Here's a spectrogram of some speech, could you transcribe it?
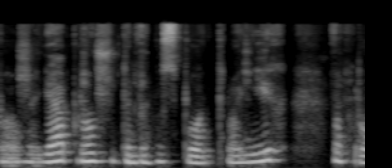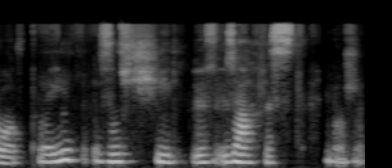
Боже. Я прошу Тебе, Господь, про їх покров, про їх защит, захист, Боже,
